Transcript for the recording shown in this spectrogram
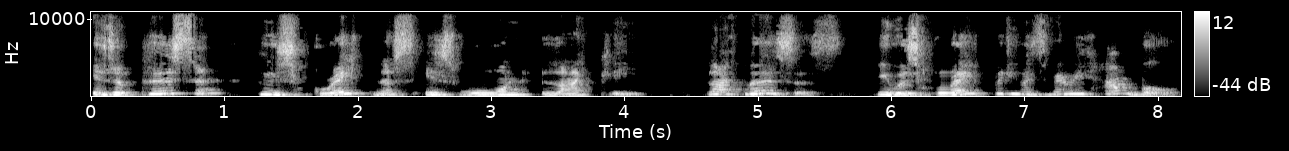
is a person whose greatness is worn lightly, like Moses. He was great, but he was very humble.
